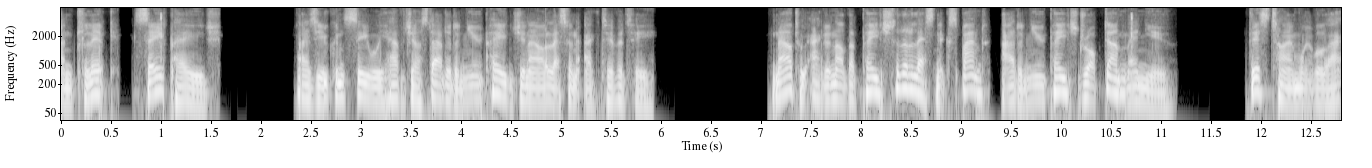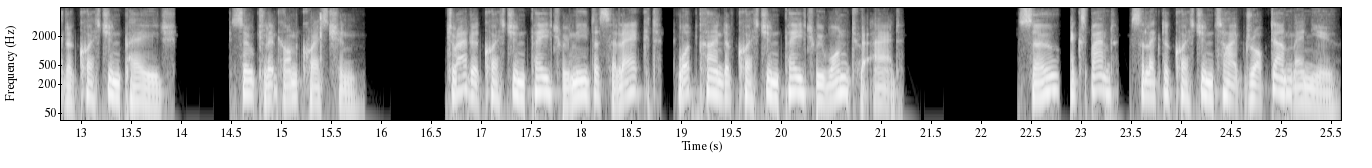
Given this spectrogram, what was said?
And click Save Page. As you can see we have just added a new page in our lesson activity. Now to add another page to the lesson expand, add a new page drop-down menu. This time we will add a question page. So click on question. To add a question page we need to select what kind of question page we want to add. So, expand, select a question type drop-down menu.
